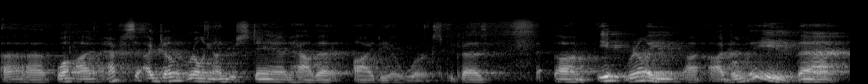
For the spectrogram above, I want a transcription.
Uh, well, I have to say, I don't really understand how that idea works because um, it really, I, I believe that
